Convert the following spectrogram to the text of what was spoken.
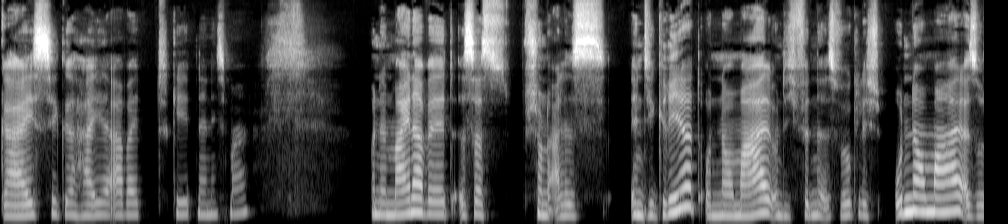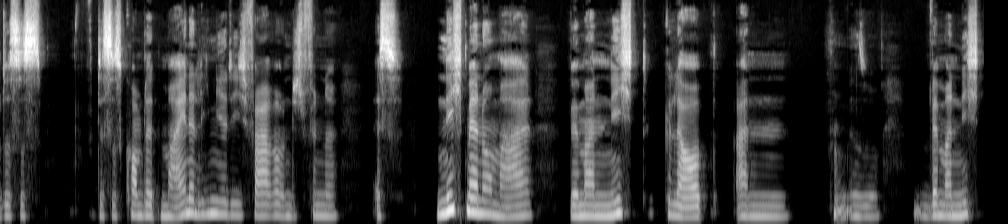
geistige Heilarbeit geht, nenne ich es mal. Und in meiner Welt ist das schon alles integriert und normal und ich finde es wirklich unnormal. Also das ist, das ist komplett meine Linie, die ich fahre und ich finde es nicht mehr normal, wenn man nicht glaubt an, also wenn man nicht,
